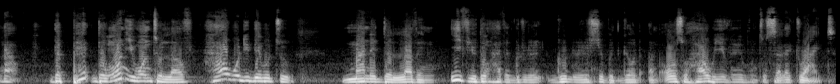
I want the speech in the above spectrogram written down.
Now, the pet, the one you want to love, how would you be able to manage the loving if you don't have a good, good relationship with God? And also, how will you be able to select right?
